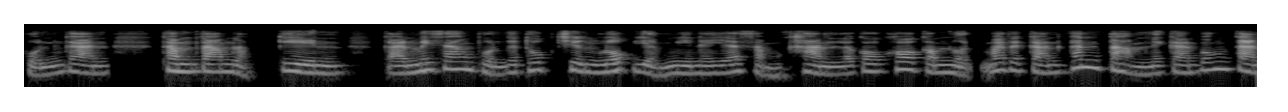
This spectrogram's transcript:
ผลการทำตามหลักเกณฑ์ การไม่สร้างผลกระทบเชิงลบอย่างมีนัยสำคัญ แล้วก็ข้อกำหนดมาตรการขั้นต่ำในการป้องกัน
